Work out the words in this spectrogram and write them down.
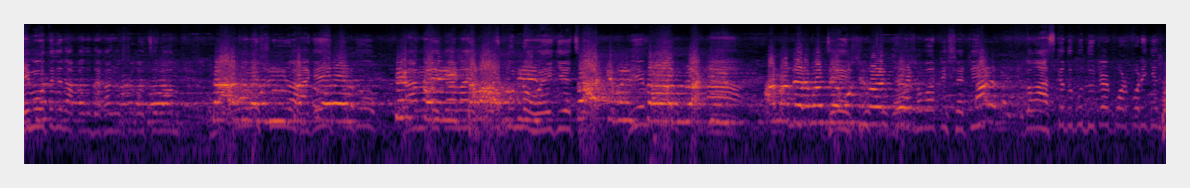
এই মুহূর্তে কিন্তু আপনাদের দেখার চেষ্টা করছিলাম। শুরুর আগে কিন্তু কানায় কানায় পরিপূর্ণ হয়ে গিয়েছে। আমাদের মধ্যে সভাটি সেটি এবং আজকে দুপুর দুটার পর কিন্তু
